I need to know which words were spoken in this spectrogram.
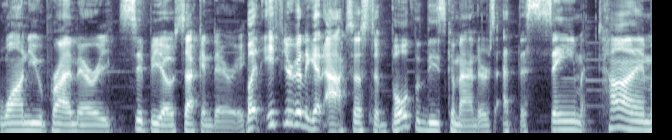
Guan Yu primary Scipio secondary. But if you're going to get access to both of these commanders at the same time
